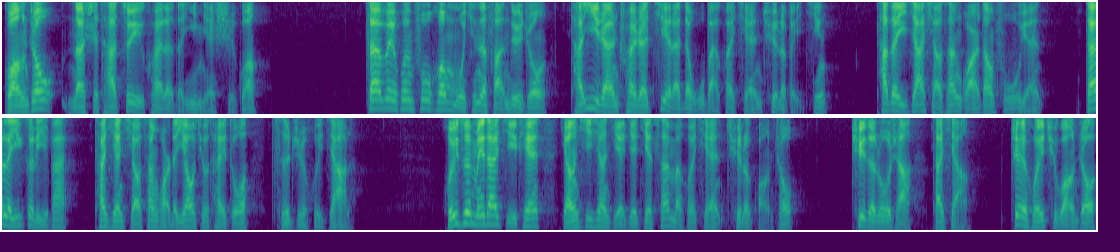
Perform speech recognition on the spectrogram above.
广州，那是他最快乐的一年时光。在未婚夫和母亲的反对中，他毅然揣着借来的五百块钱去了北京。他在一家小餐馆当服务员，待了一个礼拜。他嫌小餐馆的要求太多，辞职回家了。回村没待几天，杨希向姐姐借三百块钱去了广州。去的路上，他想，这回去广州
